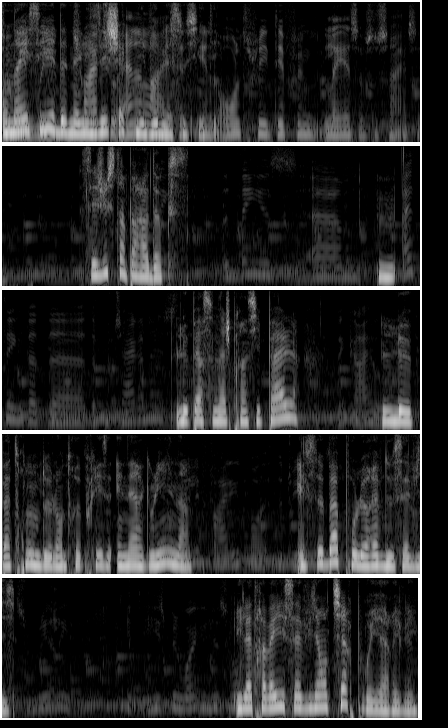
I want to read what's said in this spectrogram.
On a essayé d'analyser chaque niveau de la société. C'est juste un paradoxe. Um, Mm. Le personnage principal, le patron de l'entreprise Energreen, il se bat pour le rêve de sa vie. Il a travaillé sa vie entière pour y arriver.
